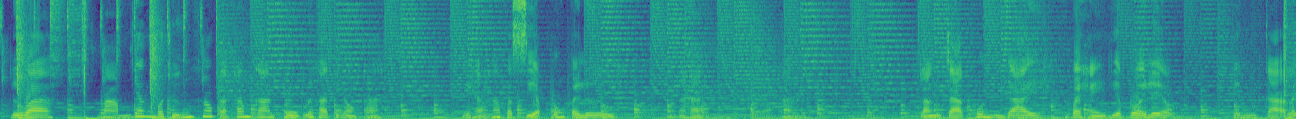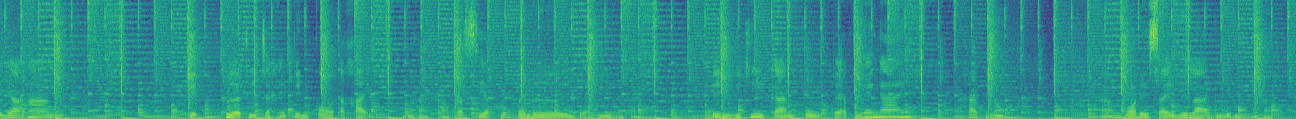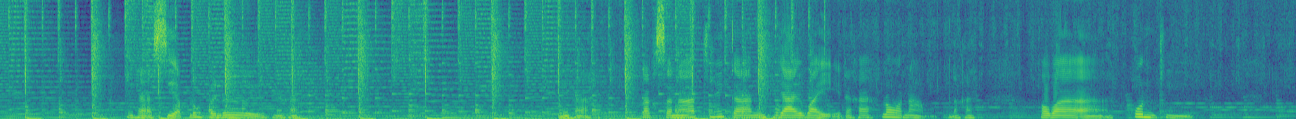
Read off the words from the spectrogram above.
หรือว่าน้ำยังบ่ถึงเขาก็ทำการปลูกเลยค่ะพี่น้องคะนี่ค่ะเขาก็เสียบลงไปเลยนะคะอ่าหลังจากพ่นยายไปให้เรียบร้อยแล้ว เป็นกะระยะห่างเเพื่อที่จะให้เป็นกอตะไคร่นะคะเท่ากับเสียบลงไปเลยแบบนี้นะคะ เป็นวิธีการปลูกแบบง่ายๆนะคะพี่น้องบอได้ใส่เวลาดูนะคะนี่ค่ะเสียบลงไปเลยนะคะนี่ค่ะลักษณะในการย้ายไหวนะคะล่อน้ำนะคะ เพราะว่าอ่าพ่นที่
